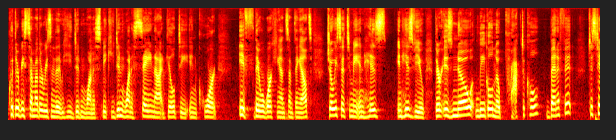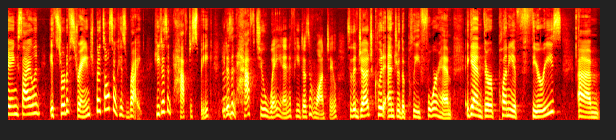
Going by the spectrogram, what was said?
Could there be some other reason that he didn't want to speak? He didn't want to say not guilty in court if they were working on something else. Joey said to me, in his in his view, there is no legal, no practical benefit to staying silent. It's sort of strange, but it's also his right. He doesn't have to speak. He doesn't have to weigh in if he doesn't want to. So the judge could enter the plea for him. Again, there are plenty of theories. Um,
